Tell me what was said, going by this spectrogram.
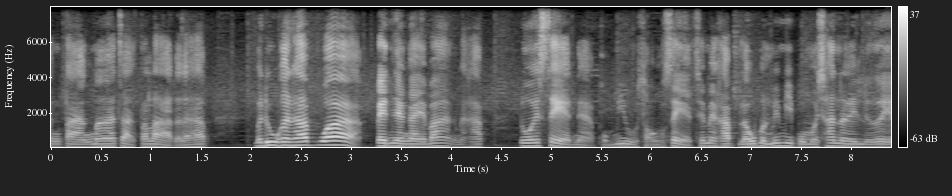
ต่างๆ มาจากตลาดนะครับ มาดูกันครับว่าเป็นยังไงบ้างนะครับ โดยเศษเนี่ยผมมีอยู่ 2 เศษใช่ไหมครับ แล้วมันไม่มีโปรโมชั่นอะไรเลย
